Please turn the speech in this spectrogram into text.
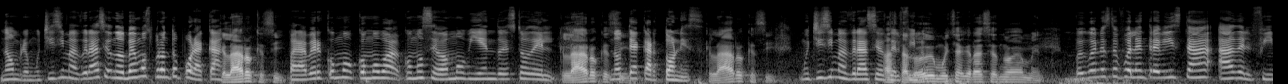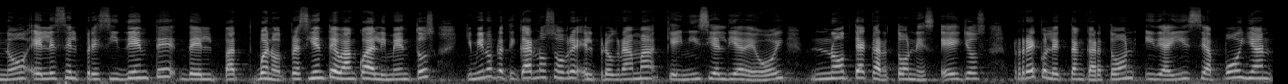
No, hombre, muchísimas gracias. Nos vemos pronto por acá. Claro que sí. Para ver cómo, cómo va, cómo se va moviendo esto del claro que no te acartones. Claro que sí. Muchísimas gracias, Hasta luego y muchas gracias nuevamente. Pues bueno, esta fue la entrevista a Delfino. Él es el presidente del, bueno, presidente de Banco de Alimentos, quien vino a platicarnos sobre el programa que inicia el día de hoy, No te acartones. Ellos recolectan cartón y de ahí se apoyan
